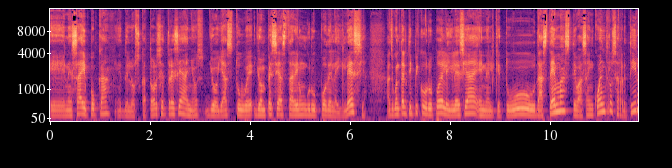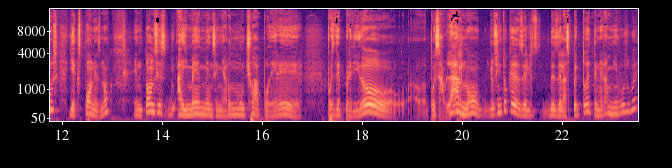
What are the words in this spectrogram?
en esa época, eh, de los 14, 13 años, yo ya estuve, yo empecé a estar en un grupo de la iglesia. Haz cuenta el típico grupo de la iglesia en el que tú das temas, te vas a encuentros, a retiros y expones, ¿no? Entonces ahí me, me enseñaron mucho a poder, pues de perdido, pues hablar, ¿no? Yo siento que desde el, desde el aspecto de tener amigos, güey,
